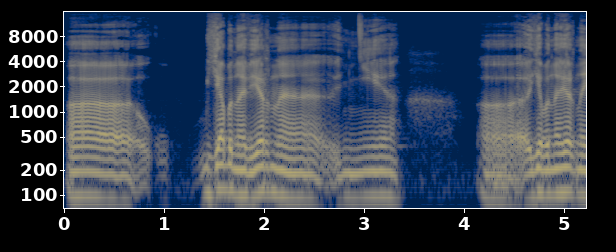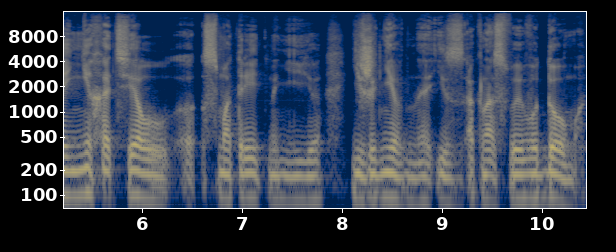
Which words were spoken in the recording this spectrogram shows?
э, я бы, наверное, не э, я бы, наверное, не хотел э, смотреть на нее ежедневно из окна своего дома.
